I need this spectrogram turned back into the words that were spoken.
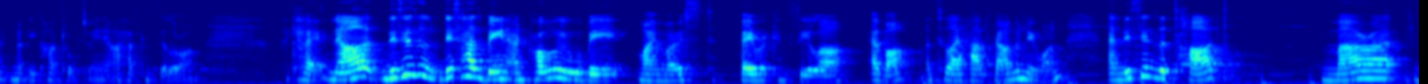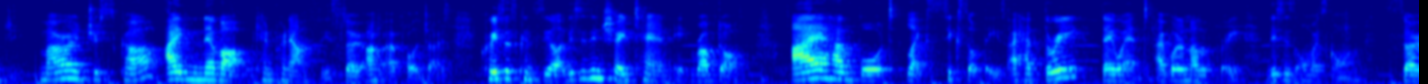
like, no, you can't talk to me now. I have concealer on. Okay, now this is a, this has been and probably will be my most favorite concealer ever until I have found a new one. And this is the Tarte Mara Marajuska. I never can pronounce this, so I'm, I apologize. Creases Concealer. This is in shade 10. It rubbed off. I have bought like six of these. I had three, they went. I bought another three. This is almost gone. So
